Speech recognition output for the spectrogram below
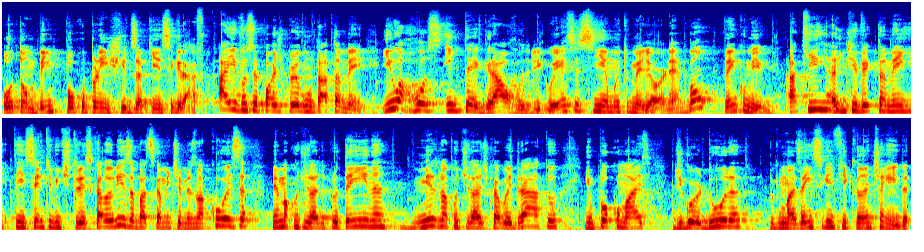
ou estão bem pouco preenchidos aqui nesse gráfico. Aí você pode perguntar também: e o arroz integral, Rodrigo? Esse sim é muito melhor, né? Bom, vem comigo. Aqui a gente vê que também tem 123 calorias, é basicamente a mesma coisa, mesma quantidade de proteína, mesma quantidade de carboidrato e um pouco mais de gordura, mas é insignificante ainda.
